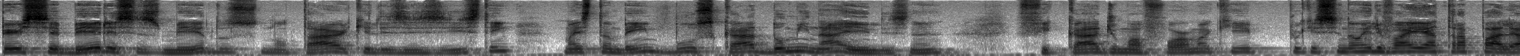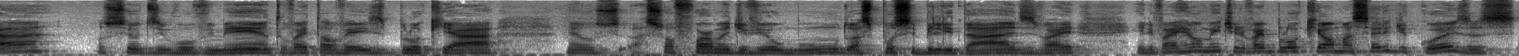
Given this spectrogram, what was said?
perceber esses medos, notar que eles existem, mas também buscar dominar eles, né? Ficar de uma forma que. Porque senão ele vai atrapalhar o seu desenvolvimento, vai talvez bloquear né, a sua forma de ver o mundo, as possibilidades, vai, ele vai realmente ele vai bloquear uma série de coisas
